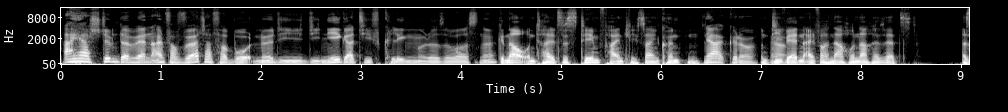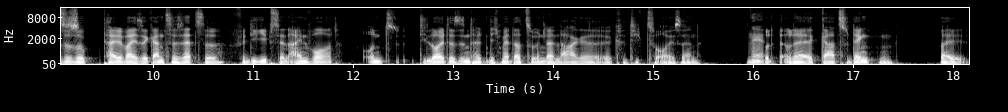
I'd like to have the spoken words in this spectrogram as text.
Ah ja, stimmt, dann werden einfach Wörter verboten, ne, die, die negativ klingen oder sowas, ne? Genau, und halt systemfeindlich sein könnten. Ja, genau. Und die ja. werden einfach nach und nach ersetzt. Also so teilweise ganze Sätze, für die gibt es dann ein Wort und die Leute sind halt nicht mehr dazu in der Lage, äh, Kritik zu äußern. Nee. Oder, oder gar zu denken, weil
